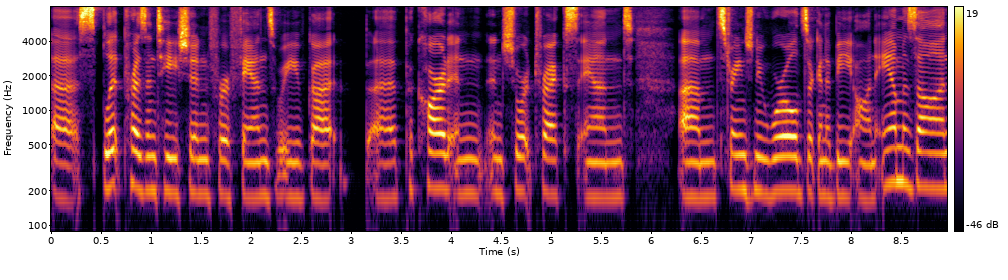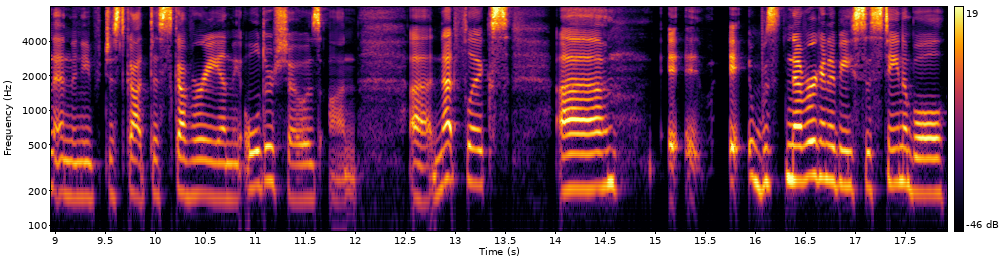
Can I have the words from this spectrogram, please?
uh, split presentation for fans where you've got uh, Picard and, and short treks and um, Strange New Worlds are going to be on Amazon, and then you've just got Discovery and the older shows on uh, Netflix. Um, it, it, it was never going to be sustainable.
